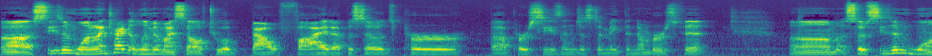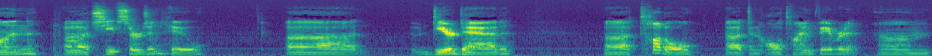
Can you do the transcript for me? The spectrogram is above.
uh, season one, I tried to limit myself to about five episodes per per season just to make the numbers fit. Um, so, season one, Chief Surgeon Who, uh, Dear Dad, uh, Tuttle, an all time favorite. Um,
